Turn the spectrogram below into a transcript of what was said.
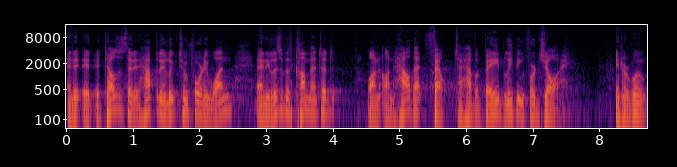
And it, it, it, tells us that it happened in Luke 2.41, and Elizabeth commented on, on how that felt to have a babe leaping for joy in her womb.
